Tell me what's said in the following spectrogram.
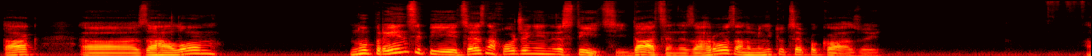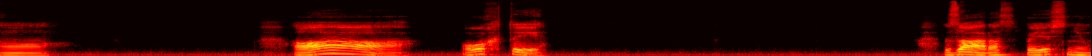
Так? Е, загалом, ну, в принципі, це знаходження інвестицій. Да, це не загроза, але мені тут це показують. А, а, ох ти. Зараз поясню.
